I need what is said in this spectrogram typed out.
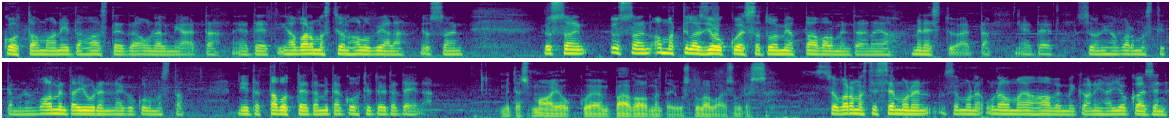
kohtaamaan niitä haasteita ja unelmia, että et, et ihan varmasti on halu vielä jossain jossain, jossain ammattilaisjoukkueessa toimia päävalmentajana ja menestyä. Että, et, et, se on ihan varmasti tämmöinen valmentajuuden näkökulmasta niitä tavoitteita, mitä kohti töitä tehdään. Mitäs maajoukkueen päävalmentajuus tulevaisuudessa? Se on varmasti semmoinen, semmoinen unelma ja haave, mikä on ihan jokaisen,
